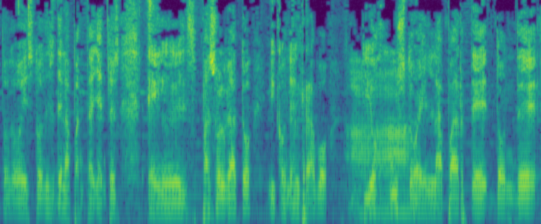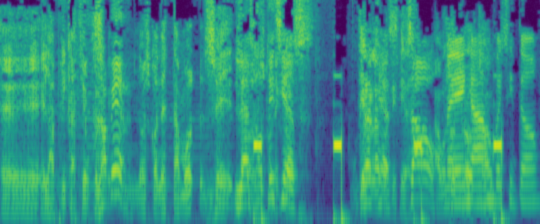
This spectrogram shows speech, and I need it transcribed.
todo esto desde la pantalla. Entonces, pasó el gato y con el rabo dio ah. justo en la parte donde la aplicación con la que nos conectamos se Las noticias. Gracias. Chao. Venga, un besito.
